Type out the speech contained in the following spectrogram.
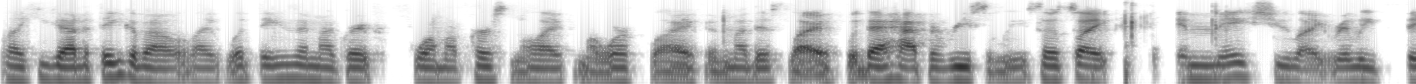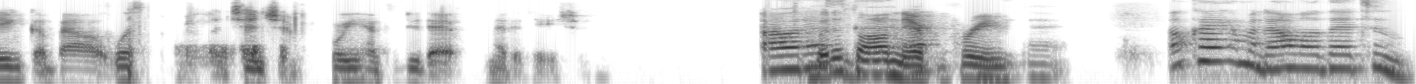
like you got to think about like what things am I grateful for in my personal life, my work life, and my this life. Would that happen recently? So it's like it makes you like really think about what's the intention before you have to do that meditation. Oh, that's but it's good. on there for free. Okay, I'm gonna download that too.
